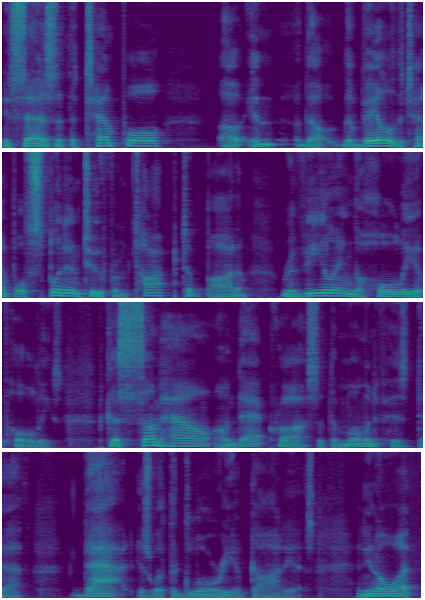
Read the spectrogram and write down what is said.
It says that the temple, uh, in the the veil of the temple, split in two from top to bottom, revealing the holy of holies. Because somehow on that cross, at the moment of his death, that is what the glory of God is. And you know what?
